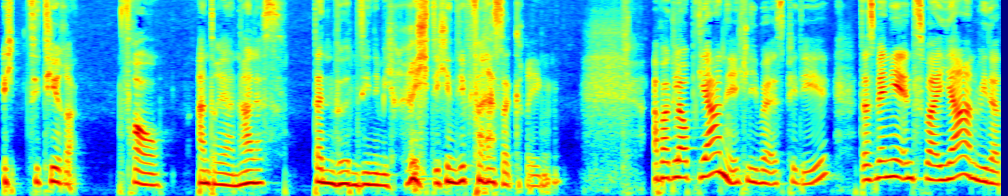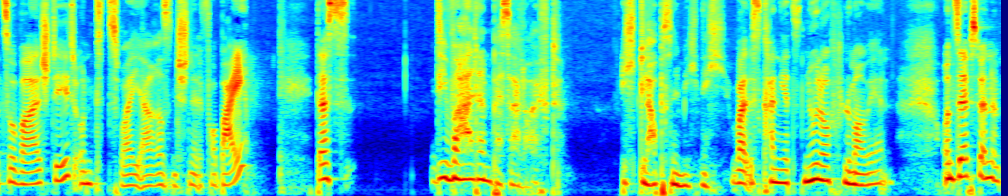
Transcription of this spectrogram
ich zitiere Frau Andrea Nahles, dann würden sie nämlich richtig in die Fresse kriegen. Aber glaubt ja nicht, liebe SPD, dass wenn ihr in zwei Jahren wieder zur Wahl steht, und zwei Jahre sind schnell vorbei, dass die Wahl dann besser läuft. Ich glaube es nämlich nicht, weil es kann jetzt nur noch schlimmer werden. Und selbst wenn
